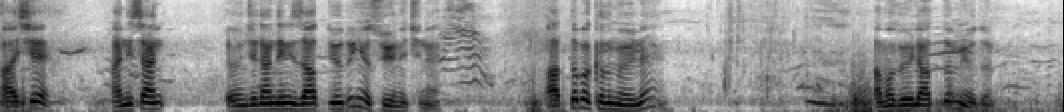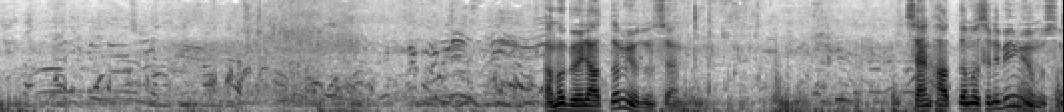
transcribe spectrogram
Ayşe, hani sen önceden denize atlıyordun ya suyun içine. Atla bakalım öyle. Ama böyle atlamıyordun. Ama böyle atlamıyordun sen. Sen atlamasını bilmiyor musun?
